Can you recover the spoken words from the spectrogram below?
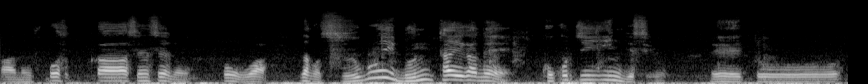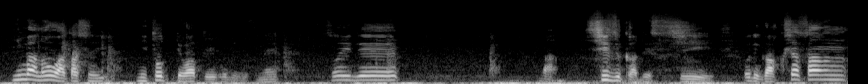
あの、福岡先生の本は、なんかすごい文体がね、心地いいんですよ。えっ、ー、と、今の私にとってはということですね。それで、まあ、静かですし、これで学者さん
